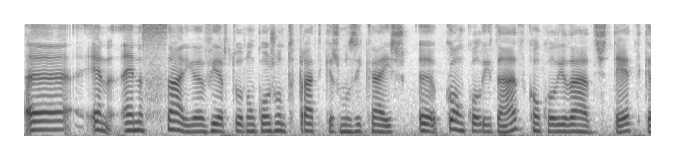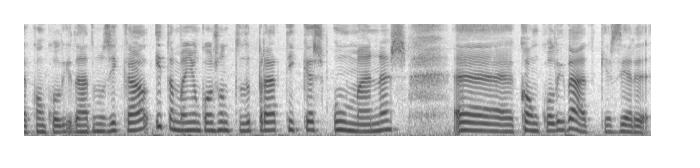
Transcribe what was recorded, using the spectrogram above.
é, é, necessário haver todo um conjunto de práticas musicais uh, com qualidade, com qualidade estética, com qualidade musical e também um conjunto de práticas humanas uh, com qualidade. Quer dizer,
